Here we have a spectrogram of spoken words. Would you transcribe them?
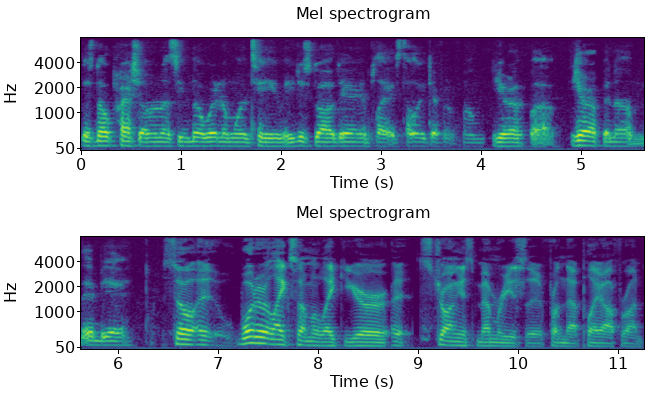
there's no pressure on us, even though we're the one team. You just go out there and play. It's totally different from Europe, uh, Europe and um, the NBA. So, uh, what are like some of like your uh, strongest memories uh, from that playoff run?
